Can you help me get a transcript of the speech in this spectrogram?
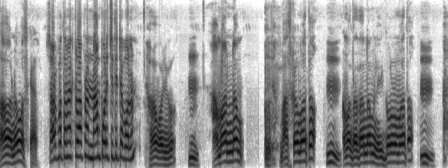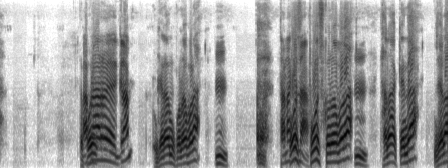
হ্যাঁ নমস্কার। সর্বপ্রথম একটু আপনার নাম পরিচিতিটা বলুন। হ্যাঁ বলব। আমার নাম ভাস্কর মাতো আমার দাদার নাম নীলকমল মাতো আপনার গ্রাম? গ্রাম কোনাপাড়া। থানা কেন্দা? পোস্ট কোনাপাড়া থানা কেন্দা জেলা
